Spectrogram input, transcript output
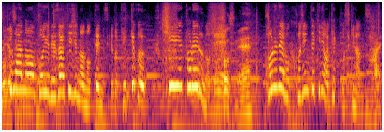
僕もあのこういうレザー生地の乗ってるんですけど結局拭き取れるのでそうですね。これね僕個人的には結構好きなんですよ、はい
